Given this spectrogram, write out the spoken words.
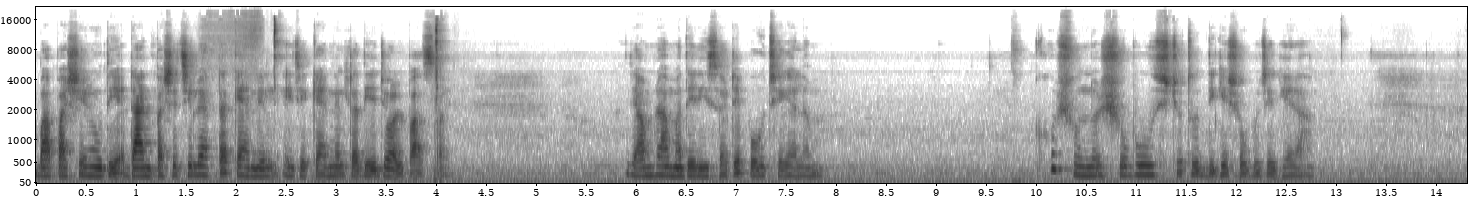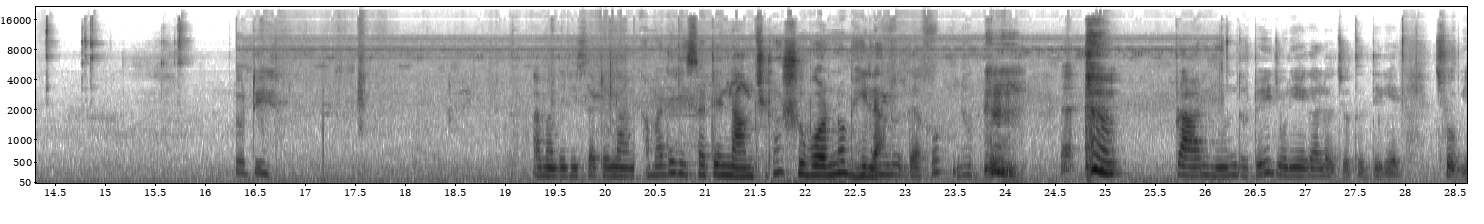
বা পাশে নদী, ডান পাশে ছিল একটা ক্যানেল। এই যে ক্যানেলটা দিয়ে জল পাস হয়। যে আমরা আমাদের রিসর্টে পৌঁছে গেলাম। খুব সুন্দর সবুজ চতুর্দিকে সবুজে ঘেরা। আমাদের রিসর্টের নাম। আমাদের রিসর্টের নাম ছিল সুবর্ণ ভিলা। দেখো প্রাণ মন দুটোই জড়িয়ে গেল চতুর্দিকে ছবি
